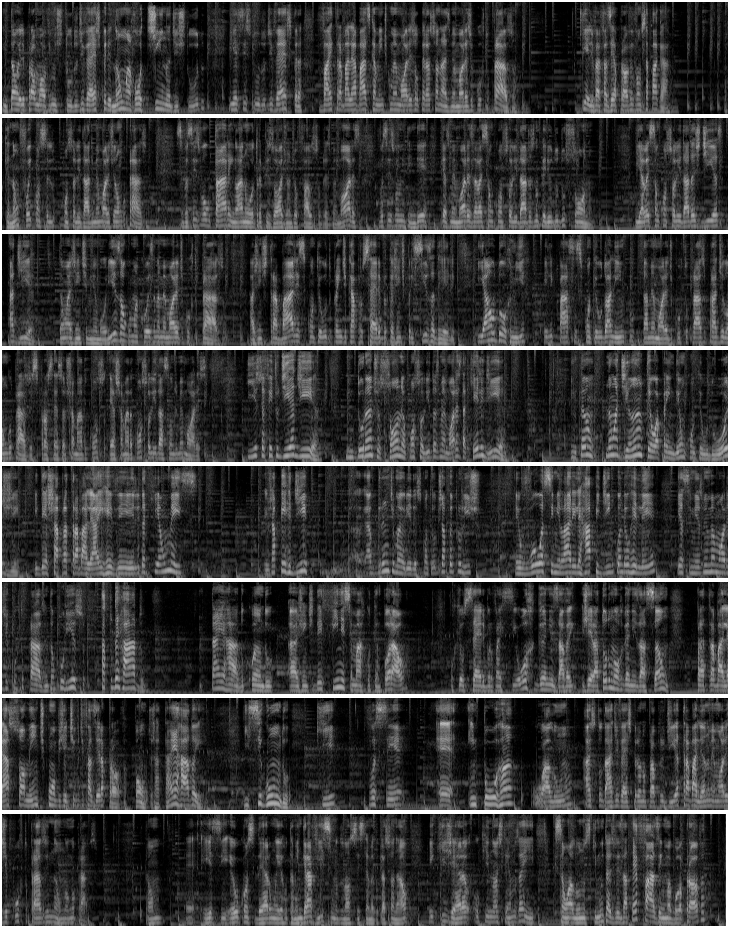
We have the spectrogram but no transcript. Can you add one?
Então ele promove um estudo de véspera e não uma rotina de estudo. E esse estudo de véspera vai trabalhar basicamente com memórias operacionais, memórias de curto prazo, que ele vai fazer a prova e vão se apagar, porque não foi consolidado em memórias de longo prazo. Se vocês voltarem lá no outro episódio onde eu falo sobre as memórias, vocês vão entender que as memórias elas são consolidadas no período do sono e elas são consolidadas dias a dia. Então a gente memoriza alguma coisa na memória de curto prazo. A gente trabalha esse conteúdo para indicar para o cérebro que a gente precisa dele. E ao dormir, ele passa esse conteúdo a limpo da memória de curto prazo para de longo prazo. Esse processo é, chamado, é a chamada consolidação de memórias. E isso é feito dia a dia. Durante o sono, eu consolido as memórias daquele dia. Então, não adianta eu aprender um conteúdo hoje e deixar para trabalhar e rever ele daqui a um mês. Eu já perdi a grande maioria desse conteúdo já foi para o lixo. Eu vou assimilar ele rapidinho quando eu reler e assim mesmo em memória de curto prazo. Então, por isso, tá tudo errado. Tá errado quando a gente define esse marco temporal, porque o cérebro vai se organizar, vai gerar toda uma organização para trabalhar somente com o objetivo de fazer a prova. Ponto, já está errado aí. E segundo, que você é, empurra o aluno a estudar de véspera no próprio dia, trabalhando memórias de curto prazo e não longo prazo. Então, é, esse eu considero um erro também gravíssimo do nosso sistema educacional e que gera o que nós temos aí, que são alunos que muitas vezes até fazem uma boa prova,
